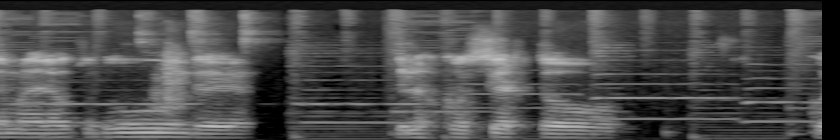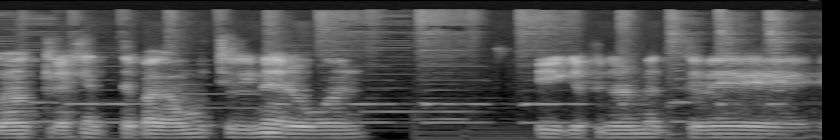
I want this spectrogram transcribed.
tema del autotune, de, de los conciertos con los que la gente paga mucho dinero, weón, y que finalmente ve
